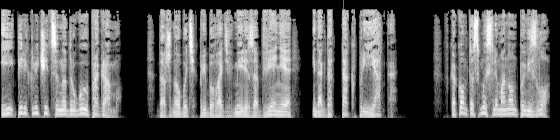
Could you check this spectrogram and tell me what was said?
И переключиться на другую программу. Должно быть, пребывать в мире забвения Иногда так приятно. В каком-то смысле Манон повезло.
